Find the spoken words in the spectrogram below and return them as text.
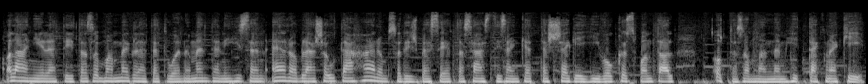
a lány életét azonban meg lehetett volna menteni, hiszen elrablása után háromszor is beszélt a 112-es segélyhívó központtal, ott azonban nem hittek neki.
